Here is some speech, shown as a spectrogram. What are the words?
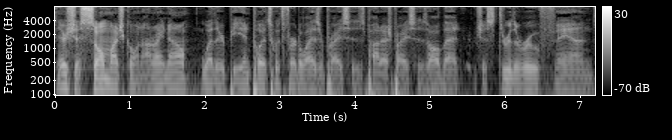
there's just so much going on right now, whether it be inputs with fertilizer prices, potash prices, all that just through the roof, and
